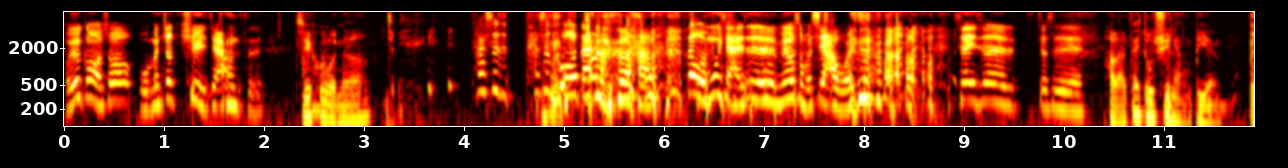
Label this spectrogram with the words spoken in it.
我就跟我说，我们就去这样子，结果呢？他是他是脱单了啦，但我目前还是没有什么下文，所以这就是好了，再多去两遍。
